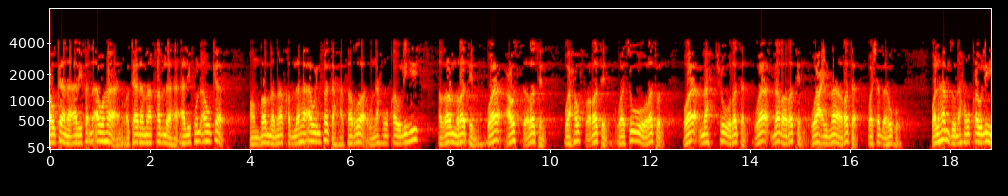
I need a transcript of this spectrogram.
أو كان ألفا أو هاء وكان ما قبلها ألف أو كاف. وانضم ما قبلها أو انفتح فالراء نحو قوله غمرة وعسرة وحفرة وسورة ومحشورة وبررة وعمارة وشبهه. والهمز نحو قوله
